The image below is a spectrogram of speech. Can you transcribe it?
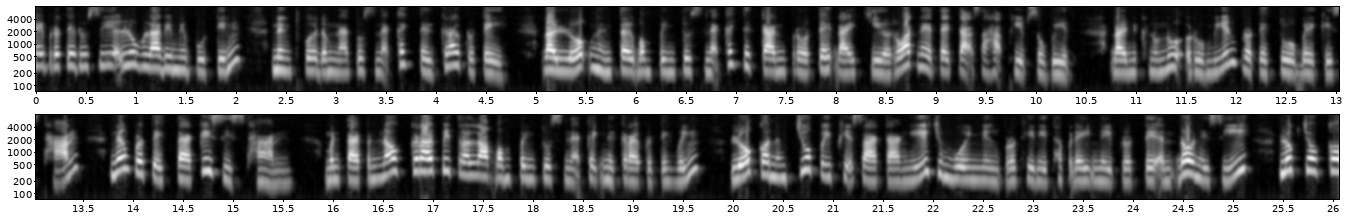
នៃប្រទេសរុស្ស៊ីលោក Vladimir Putin នឹងធ្វើដំណើរទស្សនកិច្ចទៅក្រៅប្រទេសដោយលោកនឹងទៅបំពេញទស្សនកិច្ចទៅកាន់ប្រទេសដែលជារដ្ឋនៃអតីតសហភាពសូវៀតដោយនៅក្នុងនោះរួមមានប្រទេសតួបេគីស្ថាន និងប្រទេសតាគីស៊ីស្ថាន មិនតែប៉ុណ្ណោះក្រោយពីត្រឡប់បំពេញទស្សនកិច្ចនៅក្រៅប្រទេសវិញលោកក៏នឹងជួបពិភាក្សាការងារជាមួយនឹងប្រធានាធិបតីនៃប្រទេសឥណ្ឌូនេស៊ីលោកជូកូ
